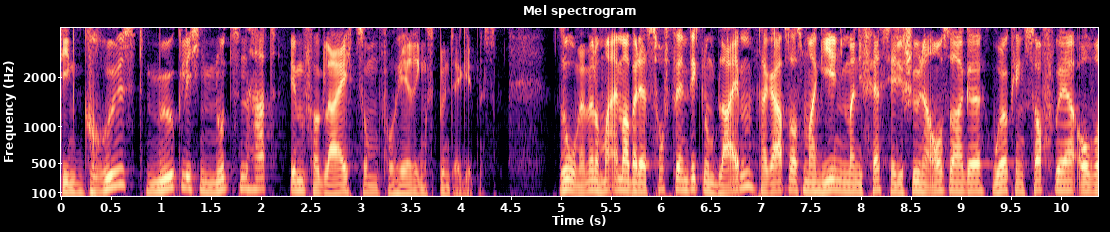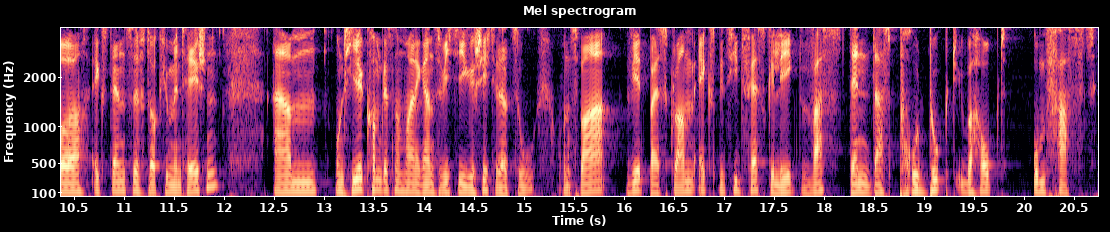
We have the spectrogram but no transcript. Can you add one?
den größtmöglichen Nutzen hat im Vergleich zum vorherigen Sprint-Ergebnis. So, wenn wir noch mal einmal bei der Softwareentwicklung bleiben, da gab es aus Magien Manifest ja die schöne Aussage Working Software over Extensive Documentation. Ähm, und hier kommt jetzt noch mal eine ganz wichtige Geschichte dazu. Und zwar wird bei Scrum explizit festgelegt, was denn das Produkt überhaupt umfasst.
